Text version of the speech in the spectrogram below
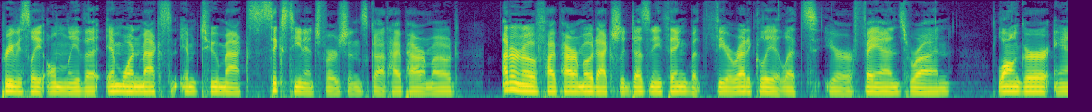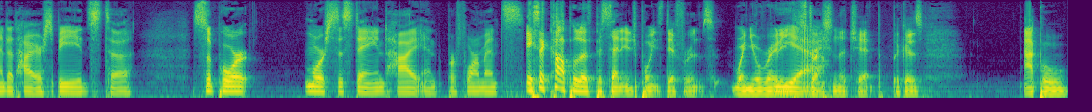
Previously, only the M1 Max and M2 Max 16 inch versions got high power mode. I don't know if high power mode actually does anything, but theoretically, it lets your fans run longer and at higher speeds to support more sustained high end performance. It's a couple of percentage points difference when you're really Yeah. stressing the chip because Apple,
